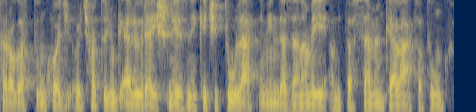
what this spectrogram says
ragadtunk, hogy, hogy hadd tudjunk előre is nézni, kicsit túllátni mindezen, ami, amit a szemünkkel láthatunk.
